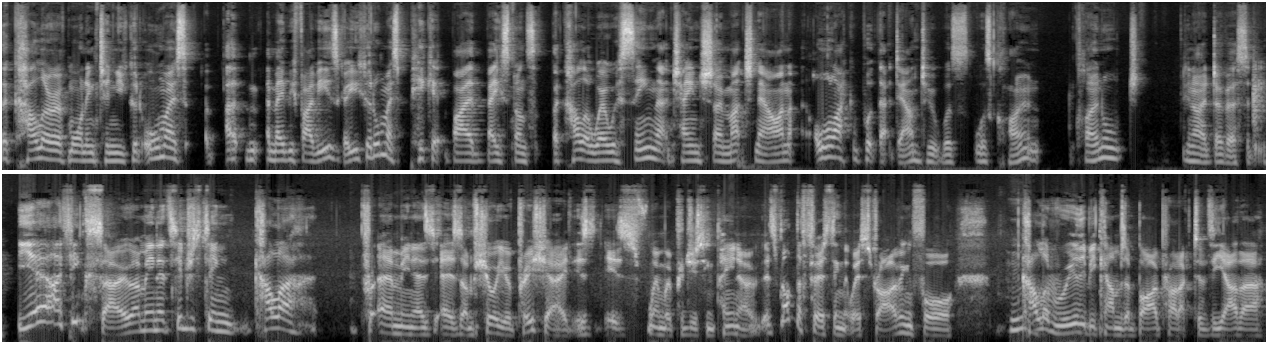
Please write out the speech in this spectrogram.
the color of mornington you could almost uh, maybe five years ago you could almost pick it by based on the color where we're seeing that change so much now and all i could put that down to was was clone clonal you know diversity yeah i think so i mean it's interesting color I mean, as, as I'm sure you appreciate, is is when we're producing Pinot, it's not the first thing that we're striving for. Mm. Color really becomes a byproduct of the other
